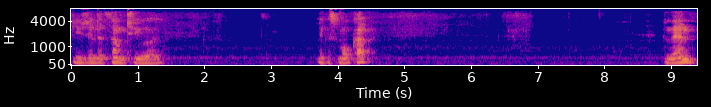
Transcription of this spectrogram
using the thumb to uh, make a small cut. And then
